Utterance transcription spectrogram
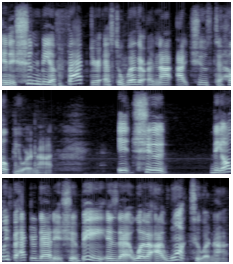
And it shouldn't be a factor as to whether or not I choose to help you or not. It should, the only factor that it should be is that whether I want to or not.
